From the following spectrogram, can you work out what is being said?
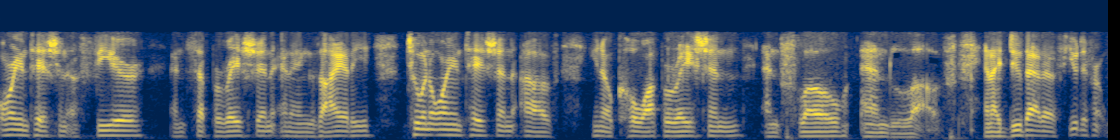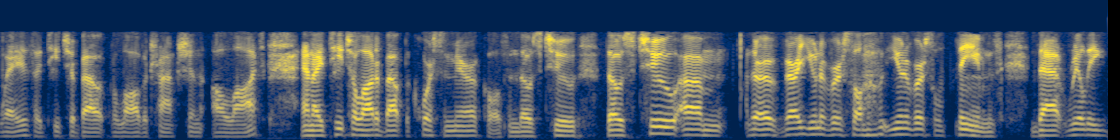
orientation of fear and separation and anxiety to an orientation of you know cooperation and flow and love. And i do that a few different ways. I teach about the law of attraction a lot and i teach a lot about the course in miracles and those two those two um there are very universal universal themes that really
